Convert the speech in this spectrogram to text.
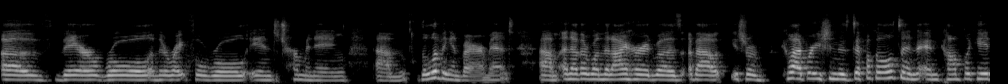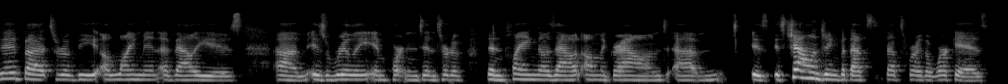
of their role and their rightful role in determining um, the living environment. Um, another one that I heard was about sort of collaboration is difficult and, and complicated, but sort of the alignment of values um, is really important and sort of then playing those out on the ground um, is, is challenging, but that's that's where the work is.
